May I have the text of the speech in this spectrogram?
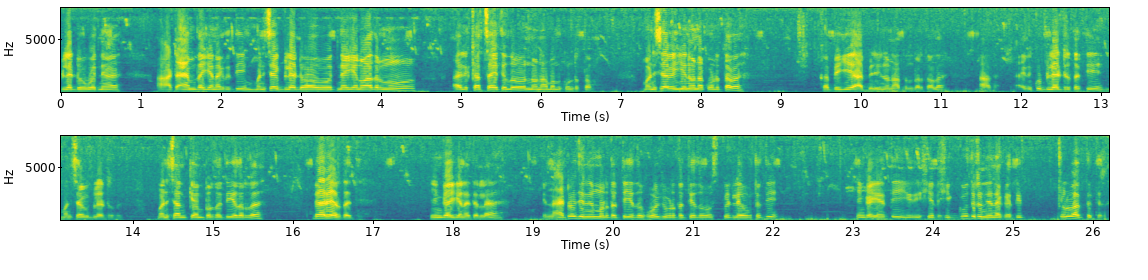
ಬ್ಲಡ್ ಹೋಗೋತ್ನಾಗ ಆ ಟೈಮ್ದಾಗ ಏನಾಗ್ತೈತಿ? ಮನುಷ್ಯಾಗ ಬ್ಲಡ್ ಹೋಗೋತ್ನಾಗ ಏನೋ ಆದ್ರೂ ಅಲ್ಲಿ ಕಚ್ಚಾಯ್ತಿಲ್ಲೋ, ನೊಣ ಬಂದು ಕೊಂಡಿರ್ತಾವೆ ಮನುಷ್ಯಾಗ ಏನು ಕೊಂಡಿರ್ತಾವೆ? ಕಬ್ಬಿಗೆ ಆ ಬಿಳಿ ನೊಣ ತಂದು ಬರ್ತಾವಲ್ಲ, ಅದ. ಇದಕ್ಕೂ ಬ್ಲಡ್ ಇರ್ತೈತಿ, ಮನುಷ್ಯಾಗೂ ಬ್ಲಡ್ ಇರ್ತೈತಿ. ಮನುಷ್ಯನ ಕೆಂಪು ಇರ್ತೈತಿ ಇದ್ರದ್ದು ಬೇರೆ ಇರ್ತೈತಿ. ಹಿಂಗಾಗಿ ಏನೈತಿಲ್ಲ ಈ ನೈಟ್ರೋಜನ್ ಏನು ಮಾಡ್ತೈತಿ, ಇದು ಹೋಗಿ ಬಿಡ್ತೈತಿ, ಇದು ಹೊಸ್ಪಿಟ್ಲಿಗೆ ಹೋಗ್ತೈತಿ. ಹಿಂಗಾಗಿ ಏನೈತಿ, ಇದು ಹಿಗ್ಗುದ್ರಿಂದ ಏನಾಗ್ತೈತಿ ತಿಳುವಾಗ್ತೈತಿ ಅದು.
